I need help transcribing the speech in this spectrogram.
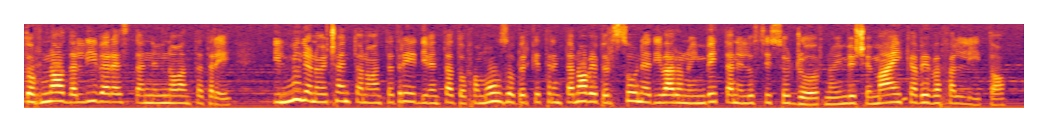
Tornò dall'Everest nel 93. Il 1993 è diventato famoso perché 39 persone arrivarono in vetta nello stesso giorno, invece Mike aveva fallito.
